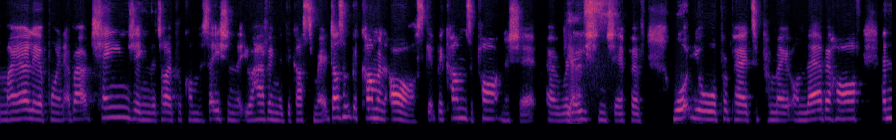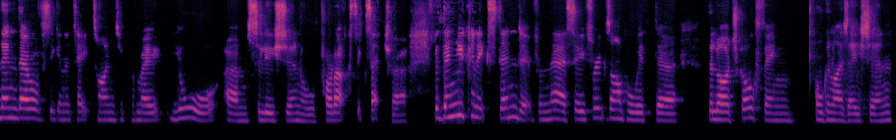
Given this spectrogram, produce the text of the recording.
my earlier point about changing the type of conversation that you're having with the customer. It doesn't become an ask, it becomes a partnership, a relationship yes. of what you're prepared to promote on their behalf. And then they're obviously going to take time to promote your um, solution or products, etc. But then you can extend it from there. So, for example, with the the large golfing organization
